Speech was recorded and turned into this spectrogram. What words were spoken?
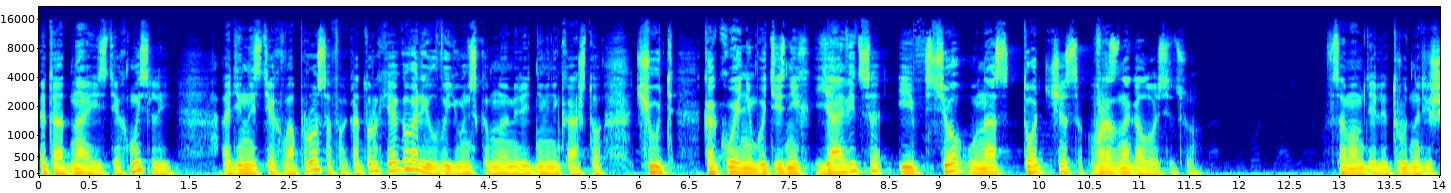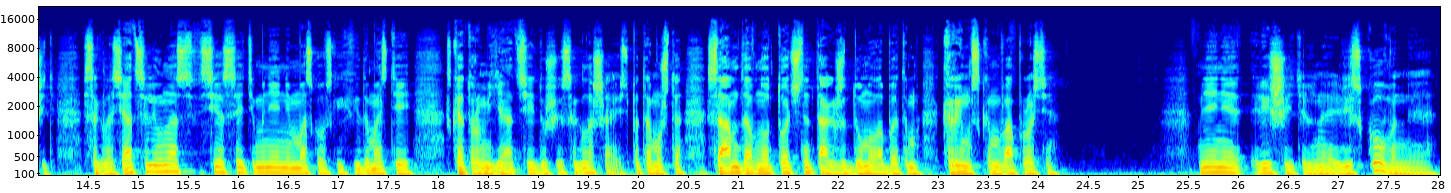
Это одна из тех мыслей, один из тех вопросов, о которых я говорил в июньском номере дневника, что чуть какой-нибудь из них явится, и все у нас тотчас в разноголосицу. В самом деле трудно решить, согласятся ли у нас все с этим мнением московских ведомостей, с которым я от всей души соглашаюсь, потому что сам давно точно так же думал об этом крымском вопросе. Мнение решительное, рискованное,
